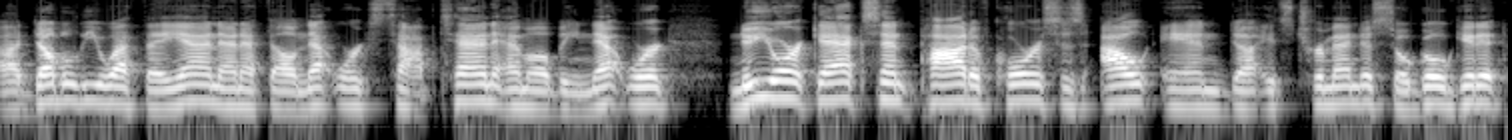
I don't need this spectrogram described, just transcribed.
uh, WFAN, NFL Network's Top 10, MLB Network. New York Accent Pod, of course, is out and uh, it's tremendous, so go get it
